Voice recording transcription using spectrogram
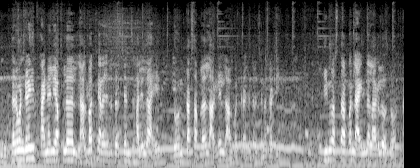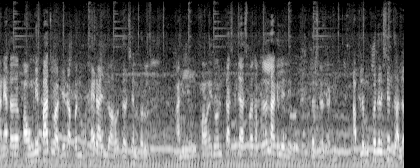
तर मंडळी फायनली आपलं लालबागच्या राजाचं दर्शन झालेलं आहे. दोन तास आपल्याला लागले लालबागच्या राजा दर्शनासाठी. तीन वाजता आपण लाईनला लागलो होतो आणि आता पावणे पाच वाजलेत आपण बाहेर आलेलो आहोत दर्शन करून. आणि पावणे दोन तासाच्या आसपास आपल्याला लागलेले दर्शनासाठी. आपलं मुख्य दर्शन झालं.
